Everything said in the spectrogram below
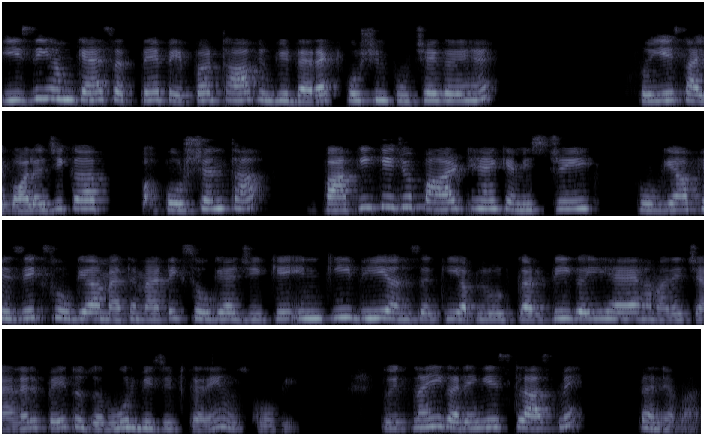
इजी हम कह सकते हैं पेपर था क्योंकि डायरेक्ट क्वेश्चन पूछे गए हैं। तो ये साइकोलॉजी का पोर्शन था। बाकी के जो पार्ट हैं केमिस्ट्री हो गया फिजिक्स हो गया मैथमेटिक्स हो गया जीके इनकी भी आंसर की अपलोड कर दी गई है हमारे चैनल पे तो ज़रूर विज़िट करें उसको भी। तो इतना ही करेंगे इस क्लास में। धन्यवाद।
